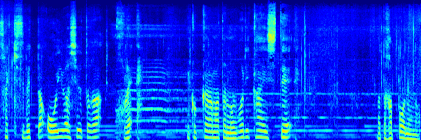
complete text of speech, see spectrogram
さっき滑った大岩シュートがこれ。でこっからまた登り返してあと八方根の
